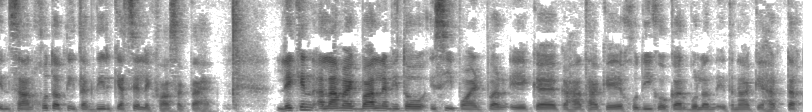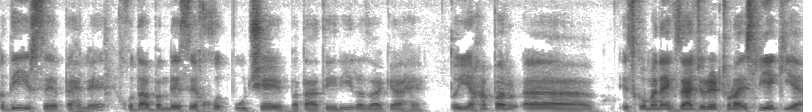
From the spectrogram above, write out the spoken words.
इंसान खुद अपनी तकदीर कैसे लिखवा सकता है। लेकिन अलामा इकबाल ने भी तो इसी पॉइंट पर एक कहा था कि खुदी को कर बुलंद इतना कि हर तकदीर से पहले खुदा बंदे से खुद पूछे, बता तेरी रजा क्या है? तो यहाँ पर इसको मैंने एग्जैजुरेट थोड़ा इसलिए किया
